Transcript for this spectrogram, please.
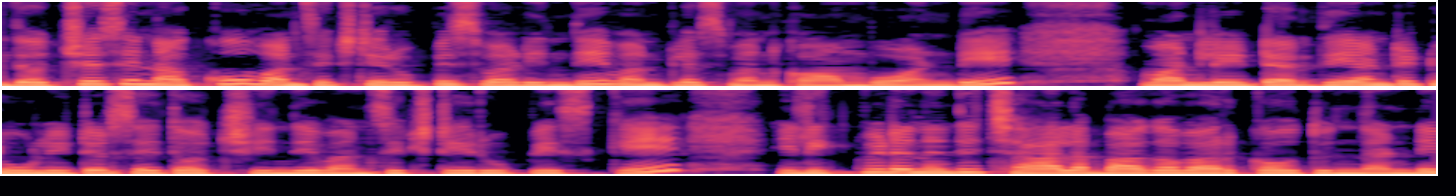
ఇది వచ్చేసి నాకు వన్ సిక్స్టీ రూపీస్ పడింది వన్ ప్లస్ వన్ కాంబో అండి. వన్ లీటర్ది అంటే టూ లీటర్స్ అయితే వచ్చింది వన్ సిక్స్టీ రూపీస్కి. ఈ లిక్విడ్ అనేది చాలా బాగా వర్క్ అవుతుందండి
